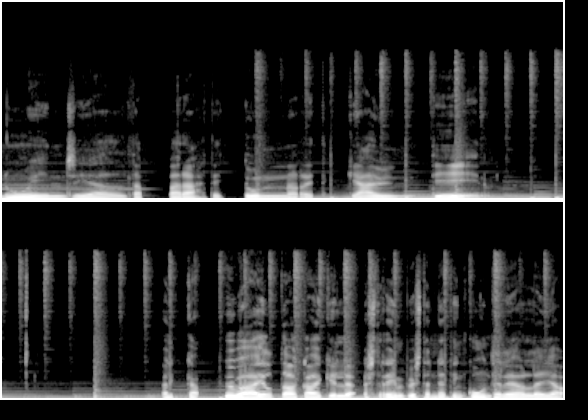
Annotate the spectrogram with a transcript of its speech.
Noin sieltä pärähti tunnarit käyntiin. Elikkä hyvää iltaa kaikille Stream.netin kuuntelijoille ja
